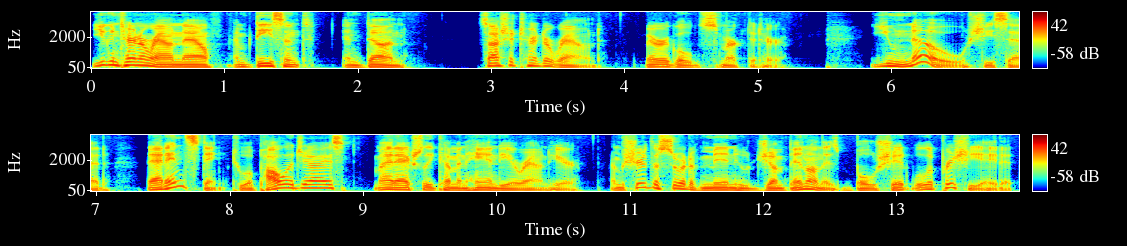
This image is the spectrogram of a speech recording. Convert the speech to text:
You can turn around now. I'm decent and done. Sasha turned around. Marigold smirked at her. You know, she said, that instinct to apologize might actually come in handy around here. I'm sure the sort of men who jump in on this bullshit will appreciate it.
